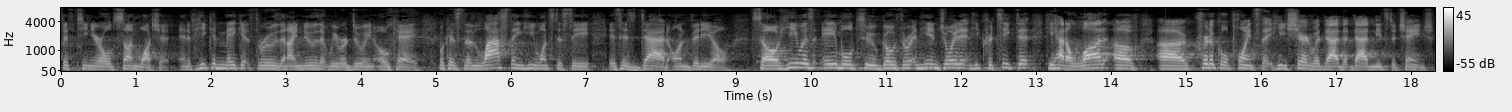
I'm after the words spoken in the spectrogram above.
15 uh, year old son watch it. And if he could make it through, then I knew that we were doing okay. Because the last thing he wants to see is his dad on video. So he was able to go through it and he enjoyed it and he critiqued it. He had a lot of uh, critical points that he shared with dad that dad needs to change.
